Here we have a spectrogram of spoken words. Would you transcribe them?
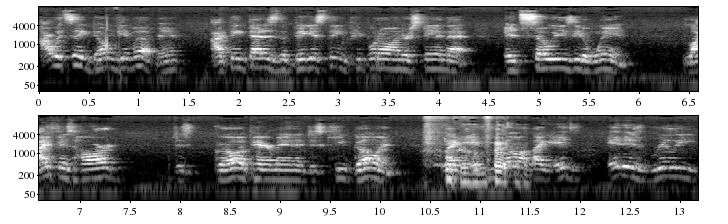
I would say don't give up, man. I think that is the biggest thing. People don't understand that it's so easy to win. Life is hard. Just grow a pair, man, and just keep going. Like if you don't, like it's it is really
